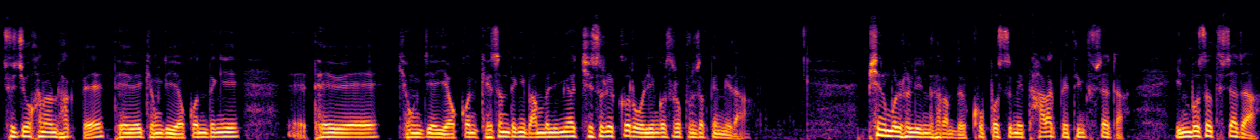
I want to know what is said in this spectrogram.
주주 환원 확대, 대외 경제 여건 등이 에, 대외 경제 여건 개선 등이 맞물리며 지수를 끌어올린 것으로 분석됩니다. 피눈물 흘리는 사람들, 고버스 및 하락 베팅 투자자, 인버스 투자자,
